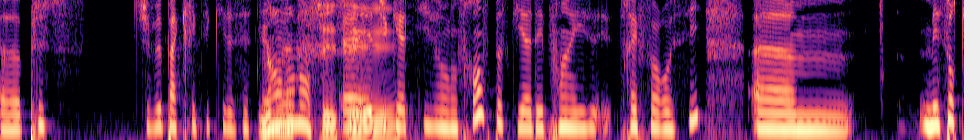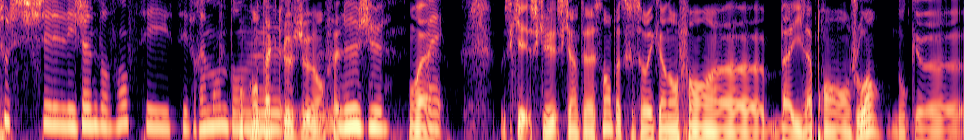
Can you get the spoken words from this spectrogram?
euh, plus. Je veux pas critiquer le système non éducatif en France parce qu'il y a des points très forts aussi. Euh, mais surtout chez les jeunes enfants, c'est vraiment dans On contacte le jeu, en fait. Le jeu. ouais. ouais. Ce qui est ce qui est ce qui est intéressant parce que c'est vrai qu'un enfant euh, bah il apprend en jouant donc euh,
